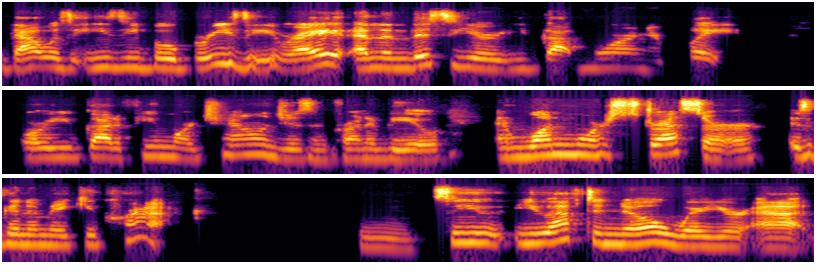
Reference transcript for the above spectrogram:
that was easy bo breezy right? And then this year you've got more on your plate or you've got a few more challenges in front of you and one more stressor is going to make you crack. Mm. so you you have to know where you're at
